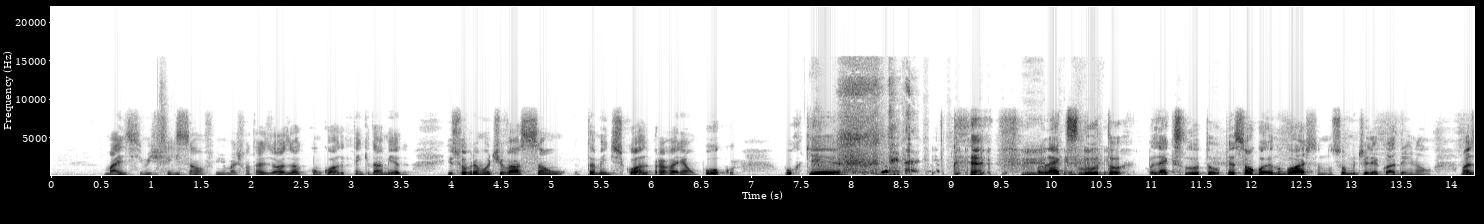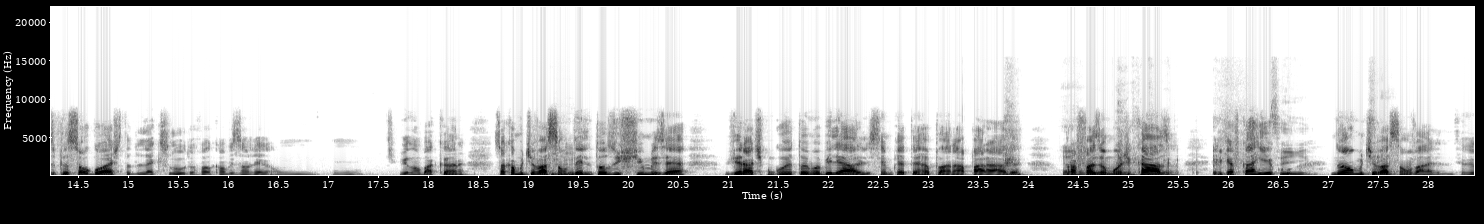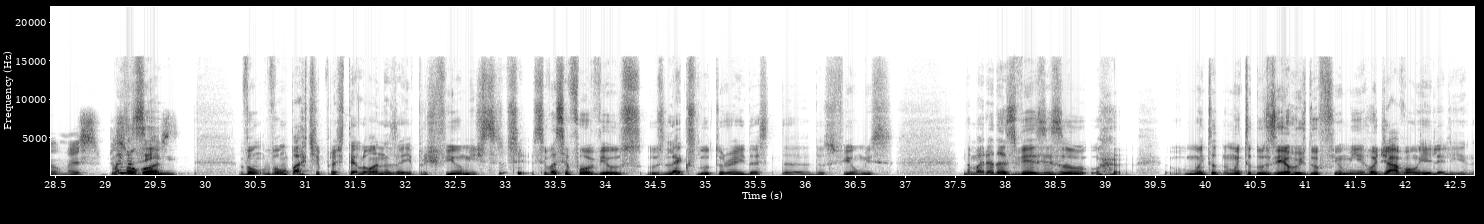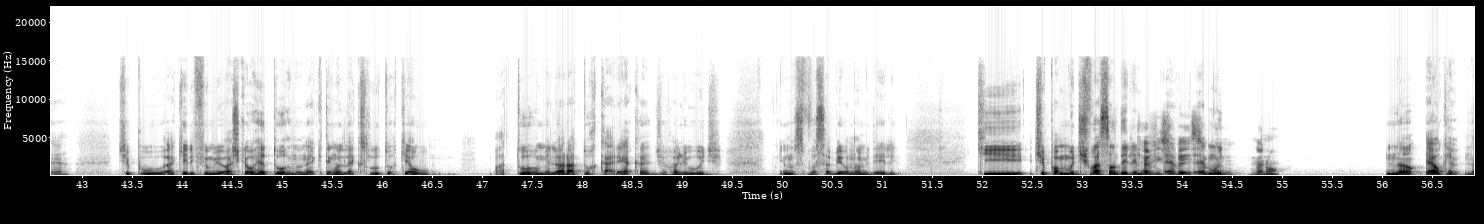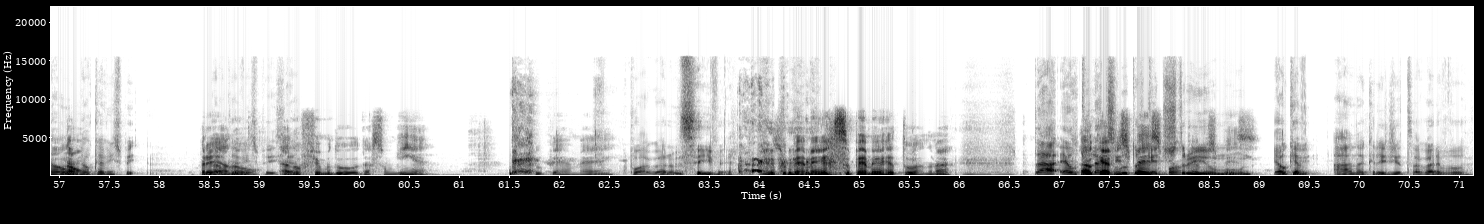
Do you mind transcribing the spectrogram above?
Mas filmes de Sim. ficção, filmes mais fantasiosos, eu concordo que tem que dar medo. E sobre a motivação, também discordo para variar um pouco, porque o Lex Luthor, Lex Luthor, o pessoal, eu não gosto, não sou muito de ler quadrinho não, mas o pessoal gosta do Lex Luthor, fala que é uma visão, um, um vilão bacana. Só que a motivação uhum. dele em todos os filmes é virar tipo um corretor imobiliário, ele sempre quer terraplanar a parada para fazer um monte de casa. Ele quer ficar rico. Sim. Não é uma motivação Sim. válida, entendeu? Mas o pessoal Mas, assim, gosta. Vamos, vamos partir para as telonas aí, para os filmes. Se, se, se, você for ver os, os Lex Luthor aí das, da, dos filmes, na maioria das vezes o, muito, muito dos erros do filme rodeavam ele ali, né? Tipo, aquele filme, eu acho que é o Retorno, né? Que tem o Lex Luthor, que é o ator, o melhor ator careca de Hollywood. Eu não vou saber o nome dele. Que, tipo, a motivação dele Kevin é, Space, é, é muito. Não é não? Não, é o Kevin. Não, não, é o Kevin Space. Peraí, é, no, Space, é, é no filme do, da Sunguinha? Superman. Pô, agora eu não sei, velho. Superman, Superman Retorno, né? Tá, é o que é o Kevin Space, quer destruir pô, o mundo. Space. É o Kevin. Ah, não acredito. Agora eu vou.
